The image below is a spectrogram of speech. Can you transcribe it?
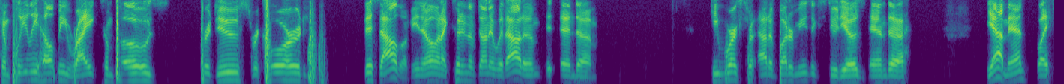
completely helped me write, compose, produce, record this album, you know, and I couldn't have done it without him. And um, he works for, out of Butter Music Studios. And uh, yeah, man, like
